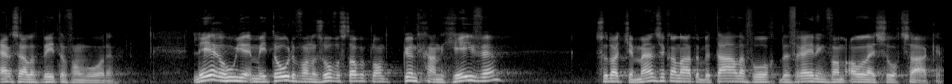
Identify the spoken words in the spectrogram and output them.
Er zelf beter van worden. Leren hoe je een methode van een zoveel stappenplan kunt gaan geven, zodat je mensen kan laten betalen voor bevrijding van allerlei soort zaken.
